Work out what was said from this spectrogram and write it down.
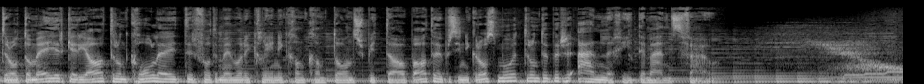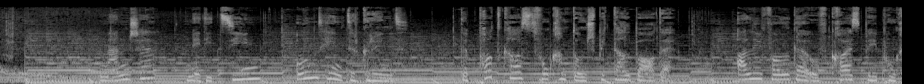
Der Otto Meier, Geriater und Co-Leiter der Memory Klinik am Kantonsspital Baden über seine Großmutter und über ähnliche Demenzfälle. Menschen, Medizin und Hintergründe. Der Podcast vom Kantonsspital Baden. Alle Folgen auf ksp.ch-blog.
